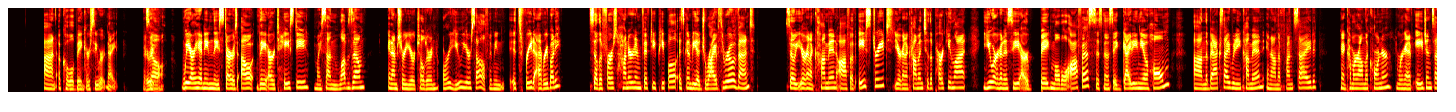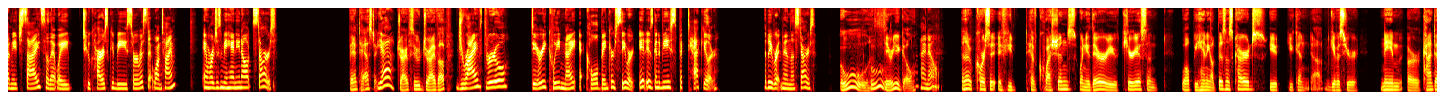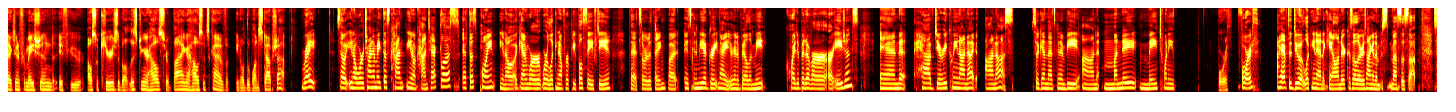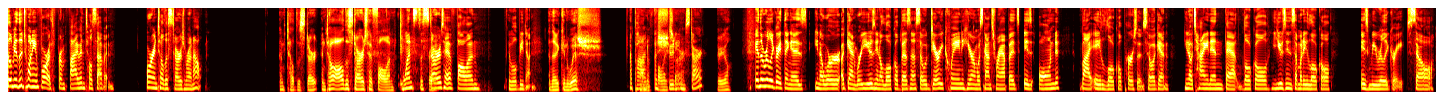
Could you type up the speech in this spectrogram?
on a Coldwell Banker Seward night? There so we are handing these stars out. They are tasty. My son loves them. And I'm sure your children or you yourself. I mean, it's free to everybody. So the first 150 people, it's going to be a drive through event. So you're going to come in off of 8th Street. You're going to come into the parking lot. You are going to see our big mobile office. It's going to say guiding you home on the backside when you come in, and on the front side, you're going to come around the corner. We're going to have agents on each side. So that way, two cars can be serviced at one time. And we're just going to be handing out stars. Fantastic. Yeah. Drive through, drive up. Drive through Dairy Queen night at Coldwell Banker Seward. It is going to be spectacular. It'll be written in the stars. Ooh, Ooh. there you go. I know. And then, of course, if you have questions when you're there or you're curious and we'll be handing out business cards, you you can uh, give us your name or contact information. If you're also curious about listing your house or buying a house, it's kind of, you know, the one stop shop. Right. So, you know, we're trying to make this con, you know, contactless at this point. You know, again, we're we're looking out for people's safety, that sort of thing. But it's going to be a great night. You're going to be able to meet quite a bit of our, our agents and have Dairy Queen on on us. So again, that's going to be on Monday, May twenty fourth. Fourth. I have to do it looking at a calendar because otherwise I'm going to mess this up. So it'll be the 24th from 5 until 7 or until the stars run out. Until the start, until all the stars have fallen. Once the stars right? have fallen, it will be done. And then we can wish upon, upon a, a, shooting star. star. There you go. And the really great thing is, you know, we're again, we're using a local business. So Dairy Queen here in Wisconsin Rapids is owned by a local person. So again, you know, tying in that local, using somebody local is gonna be really great. So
